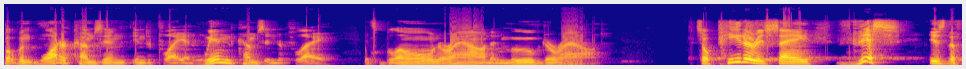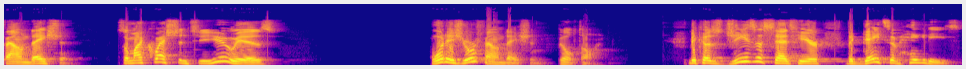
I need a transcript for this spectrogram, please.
But when water comes in into play and wind comes into play, it's blown around and moved around. So Peter is saying this is the foundation. So my question to you is what is your foundation built on? Because Jesus says here, the gates of Hades.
